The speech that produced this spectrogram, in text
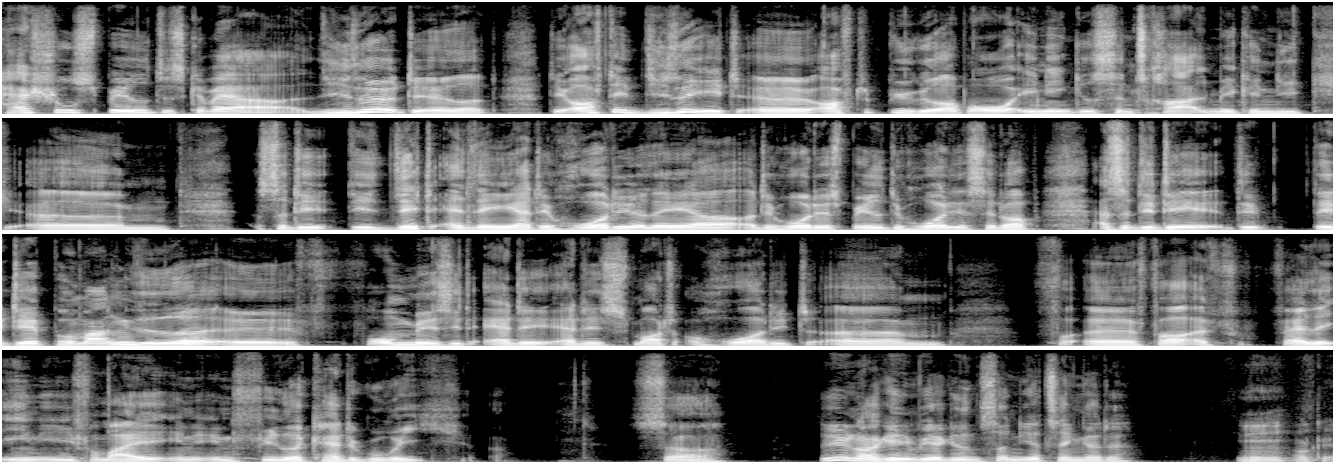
casual spil, det skal være lille, det, eller, det er ofte et lille et, øh, ofte bygget op over en enkelt central mekanik, øh, så det, det er let at lære, det er hurtigt at lære, og det er hurtigt at spille, det er hurtigt at sætte op. Altså det, det, det, det, det på mange leder øh, formmæssigt er det, er det småt og hurtigt øh, for, øh, for at falde ind i for mig en, en filler-kategori. Så det er jo nok i virkeligheden sådan, jeg tænker det. Mm. Okay.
